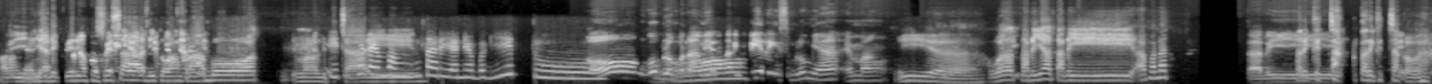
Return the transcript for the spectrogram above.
Orang yang Iya, nyari piring piringnya susah di tukang dipecahin? perabot. malah Itu kan emang dipecahin. tariannya begitu. Oh, gue belum pernah lihat tari Oh. piring sebelumnya. Emang Iya, gua tarinya tari apa nat? tari Tari kecak, tari kecak Iya. apa?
